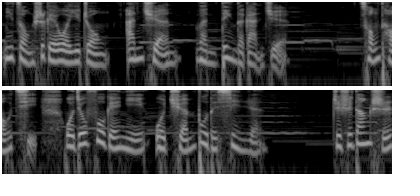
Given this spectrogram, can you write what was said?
你总是给我一种安全稳定的感觉。从头起，我就付给你我全部的信任。只是当时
